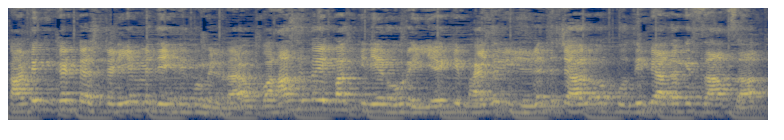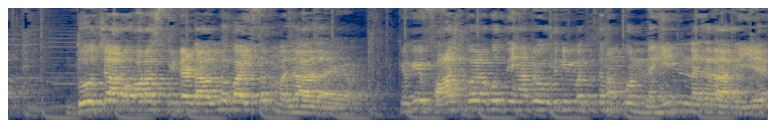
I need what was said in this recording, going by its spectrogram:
County cricket stadium में देखने को मिल रहा है, वहाँ से तो एक बात क्लियर हो रही है कि भाई साहब, युजवेंद्र चहल और कुलदीप यादव के साथ साथ दो चार और स्पिनर डाल दो भाई सब मज़ा आ जाएगा। क्योंकि फास्ट बॉलर को तो यहाँ पे उतनी मदद हमको नहीं नज़र आ रही है।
